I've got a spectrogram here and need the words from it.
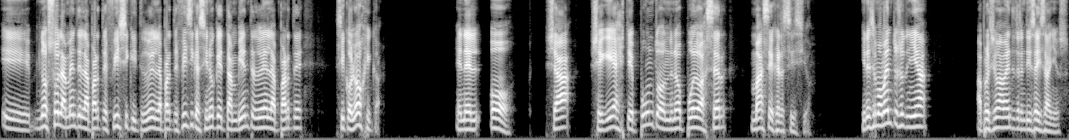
eh, no solamente en la parte física y te duele en la parte física, sino que también te duele en la parte psicológica en el, oh, ya llegué a este punto donde no puedo hacer más ejercicio. Y en ese momento yo tenía aproximadamente 36 años.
